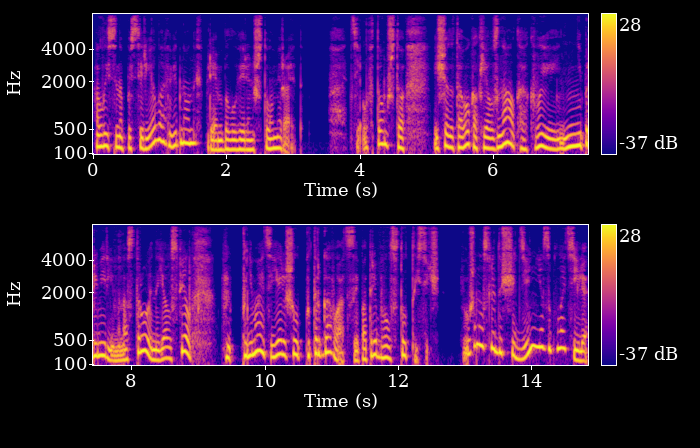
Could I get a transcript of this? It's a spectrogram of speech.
а лысина посерела, видно, он и впрямь был уверен, что умирает. Дело в том, что еще до того, как я узнал, как вы непримиримо настроены, я успел... Понимаете, я решил поторговаться и потребовал сто тысяч. И уже на следующий день мне заплатили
